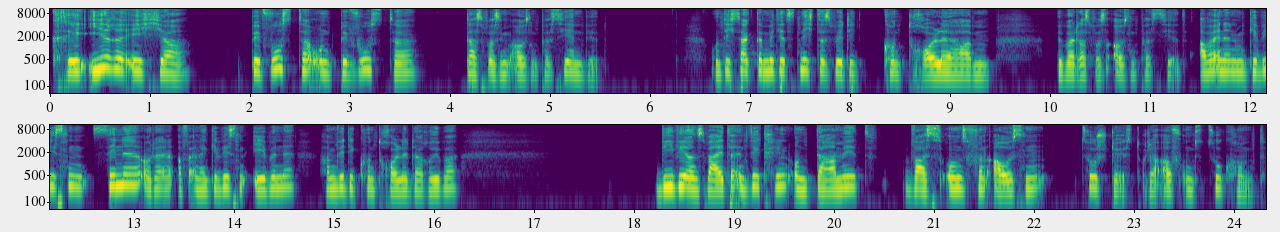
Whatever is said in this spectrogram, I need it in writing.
kreiere ich ja bewusster und bewusster das, was im Außen passieren wird. Und ich sage damit jetzt nicht, dass wir die Kontrolle haben über das, was außen passiert. Aber in einem gewissen Sinne oder auf einer gewissen Ebene haben wir die Kontrolle darüber, wie wir uns weiterentwickeln und damit, was uns von außen zustößt oder auf uns zukommt.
